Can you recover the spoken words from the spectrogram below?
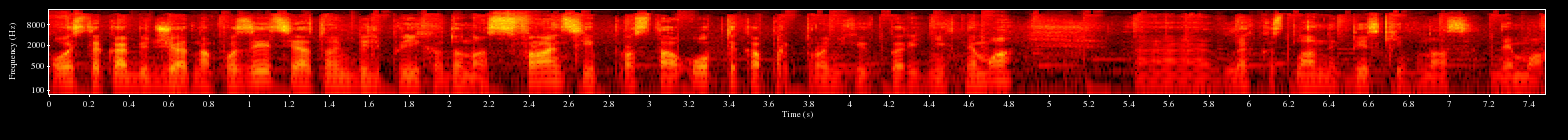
Ось така бюджетна позиція. Автомобіль приїхав до нас з Франції. Проста оптика, парктроніків передніх нема. Е, Легкосплавних дисків у нас нема.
